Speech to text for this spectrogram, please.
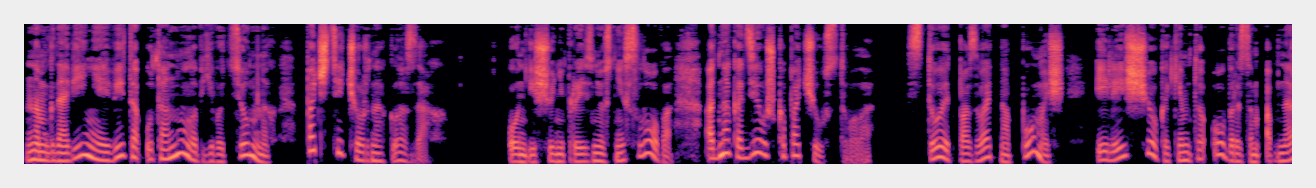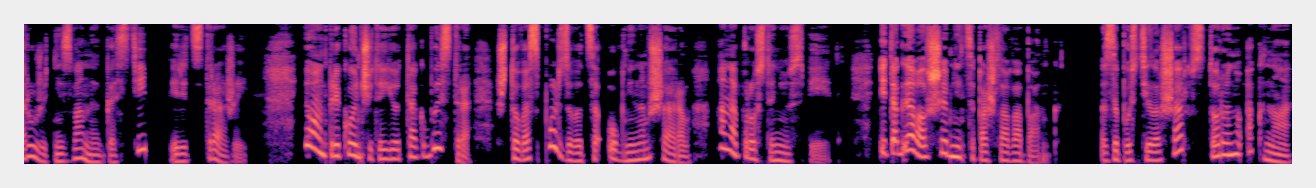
На мгновение Вита утонула в его темных, почти черных глазах. Он еще не произнес ни слова, однако девушка почувствовала. Стоит позвать на помощь или еще каким-то образом обнаружить незваных гостей перед стражей, и он прикончит ее так быстро, что воспользоваться огненным шаром она просто не успеет. И тогда волшебница пошла в банк Запустила шар в сторону окна,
